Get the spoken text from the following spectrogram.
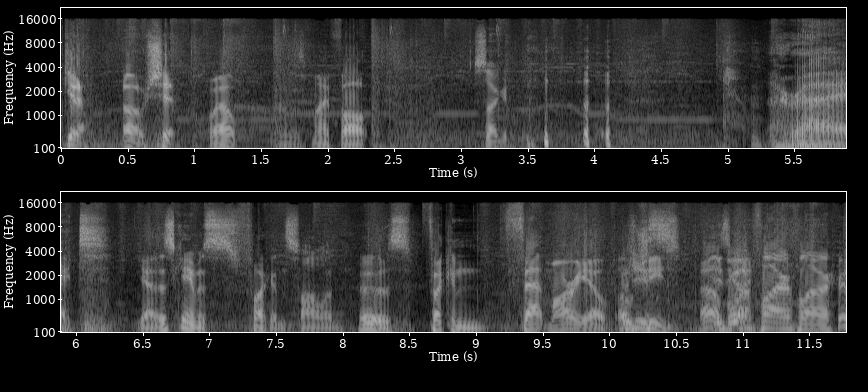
Get up. Oh, shit. Well, that was my fault. Suck it. All right. yeah, this game is fucking solid. It was fucking Fat Mario. Oh, jeez. Oh, He's boy. got a fire flower.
